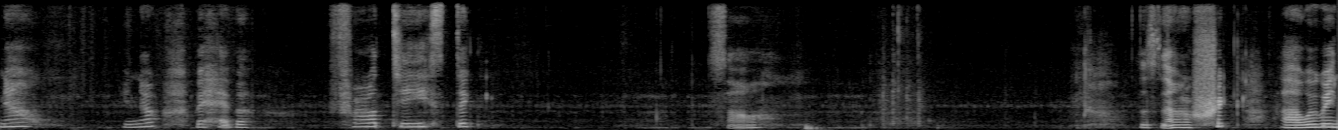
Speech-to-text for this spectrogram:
Now, you know, we have a 40 stick. So. This uh, trick uh, we will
